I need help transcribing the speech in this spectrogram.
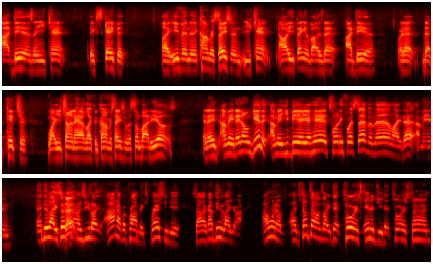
ideas and you can't escape it like even in conversation you can't all you're thinking about is that idea or that that picture while you're trying to have like a conversation with somebody else and they i mean they don't get it i mean you be in your head 24 7 man like that i mean and then like sometimes that, you like I have a problem expressing it. So like I do like I want to like sometimes like that Taurus energy, that Taurus sun,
